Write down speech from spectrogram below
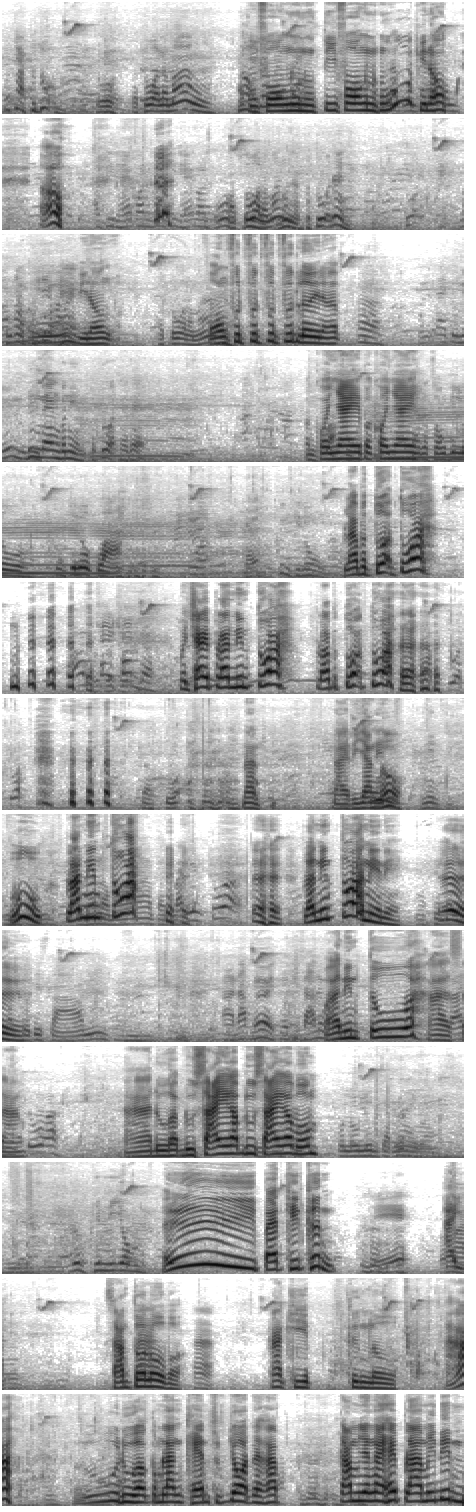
ไม่จับกระดุกโอ้ตัวละมั้งตีฟองนู่นหนูตีฟองหนูพี่น้อง เอ้าตัวละมั้งกระตุกเด่นพี่น้องตัวละมั้งฟองฟุดฟุดฟุดฟุดเลยนะครับดึงแรงปะนี่กระตุกแท้ปลาคอใหญ่ปลาคอใหญ่น่าจะสองกิโลสองกิโลกว่าๆไหนครึ่งกิโลปลาปลาตัวตัว ไม่ใช่ปลานินตัว ปลาปลาตัวตัวตัวนั่นได้หรือยังเนาะนินอู้ปลานินตัวปลานินตัวเออปลานินตัวนี่นี่เออตัวที่สามอ่านับเลยตัวที่สามเลยปลานินตัวอ่าสามตัวอ่าดูครับดูไซส์ครับดูไซส์ครับผมคนลงดินจับง่ายกว่ารุ่นพิมพ์นิยมเอ้ยแปดขีดขึ้นเอ๊ะไอ้สามตัวโลป่ะ ห้าห้าขีดครึ่งโลอะอู้ดูครับกำลังแขนสุดยอดนะครับกำยังไงให้ปลาไม่ดิ้น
